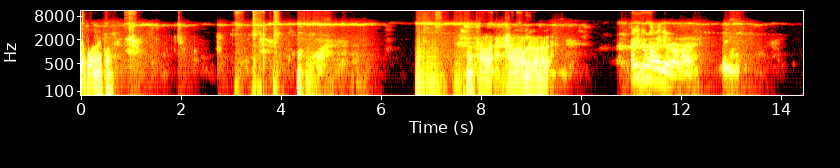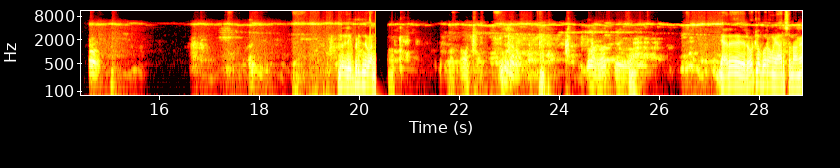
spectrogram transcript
இல்லை போதுண்ணே போதும். ம் அவ்வளோதான் அவ்வளோதான் ஒன்றும் இல்லை ஒன்றும் இல்லை. கழுவிட்டோம்னா அமைதி வருவாங்களா இப்படி இருந்து வந்து யாரு ரோட்ல போறவங்க யாரு சொன்னாங்க?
